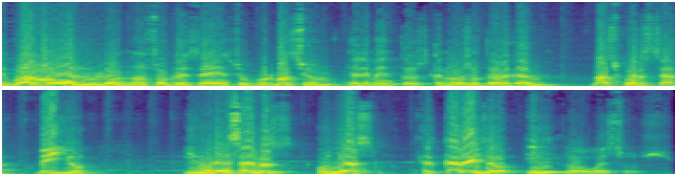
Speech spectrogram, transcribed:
De igual modo, el lulo nos ofrece en su formación elementos que nos otorgan más fuerza, brillo y dureza en las uñas, el cabello y los huesos.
